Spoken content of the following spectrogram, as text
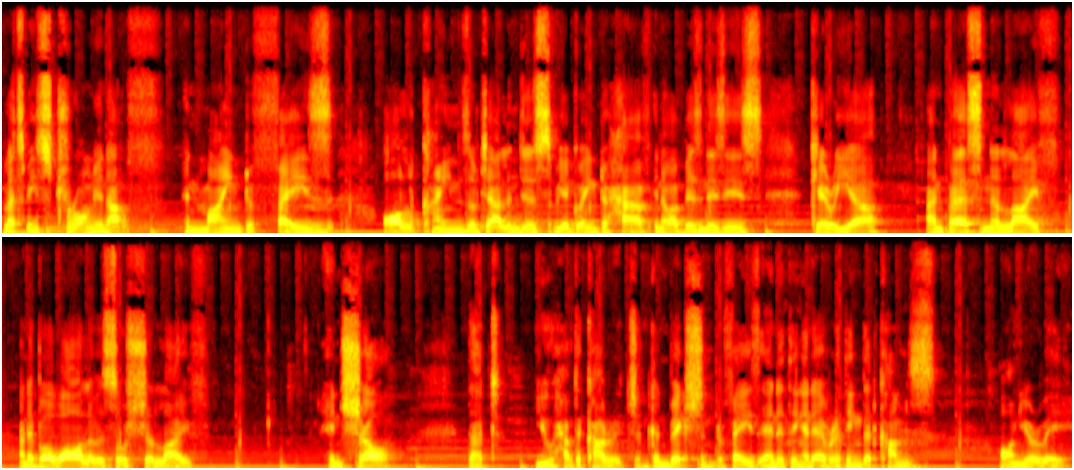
Let's be strong enough in mind to face all kinds of challenges we are going to have in our businesses, career, and personal life, and above all, our social life. Ensure that you have the courage and conviction to face anything and everything that comes on your way.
